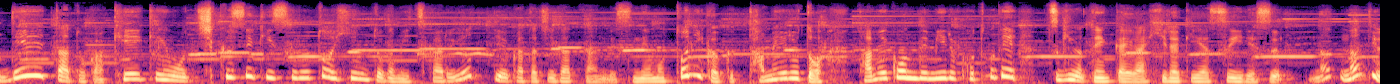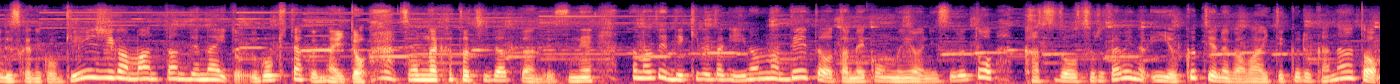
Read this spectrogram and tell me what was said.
データとか経験を蓄積するとヒントが見つかるよっていう形だったんですね。もうとにかく貯めると。溜め込んでみることで次の展開が開けやすいです。な、なんて言うんですかね、こう、ゲージが満タンでないと動きたくないと、そんな形だったんですね。なので、できるだけいろんなデータを溜め込むようにすると、活動するための意欲っていうのが湧いてくるかなと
